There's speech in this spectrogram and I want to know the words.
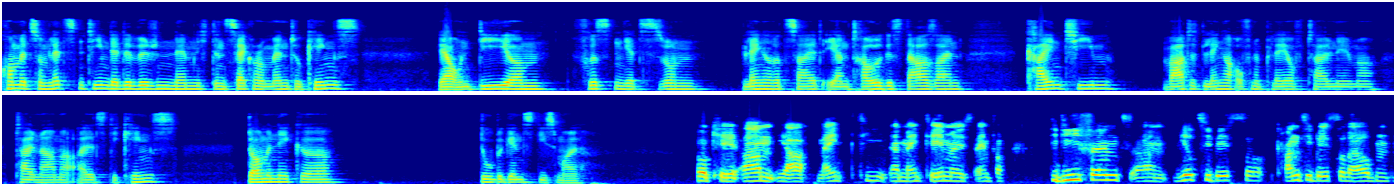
kommen wir zum letzten Team der Division, nämlich den Sacramento Kings. Ja, und die ähm, fristen jetzt schon längere Zeit eher ein trauriges Dasein. Kein Team wartet länger auf eine Playoff-Teilnahme Teilnahme als die Kings. Dominik, äh, du beginnst diesmal. Okay, ähm, ja, mein, äh, mein Thema ist einfach die Defense. Ähm, wird sie besser? Kann sie besser werden?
